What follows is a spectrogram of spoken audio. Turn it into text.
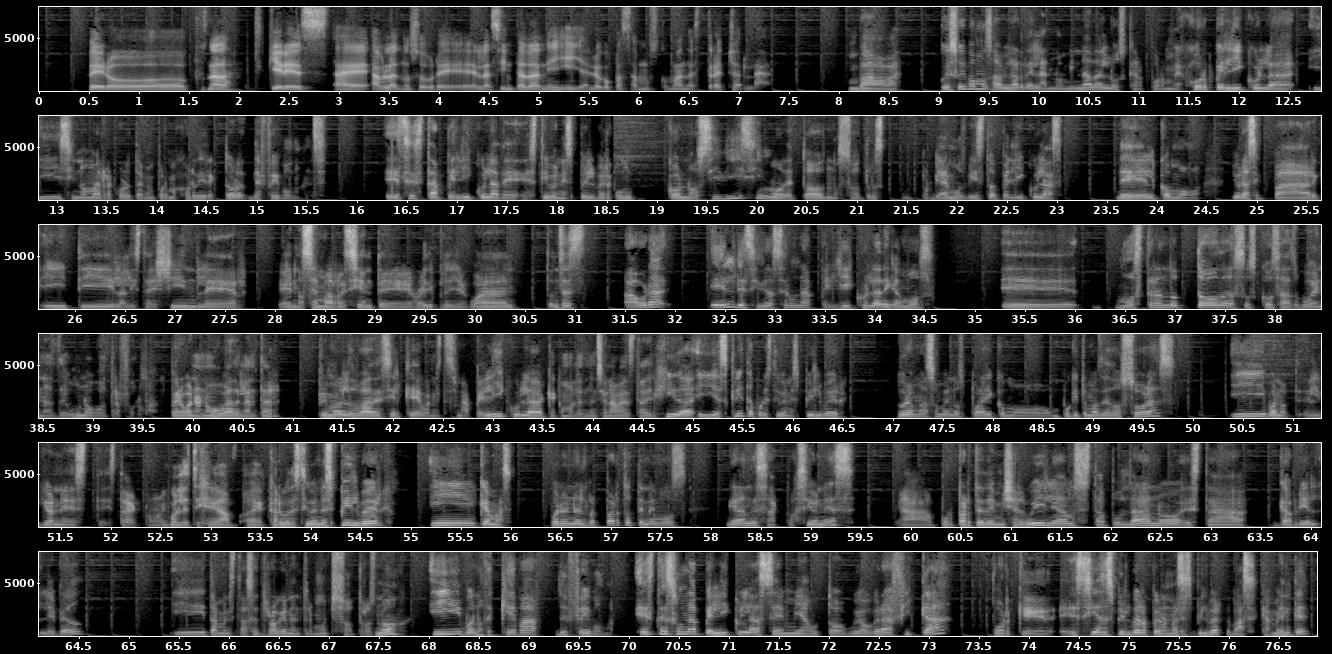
Pero pues nada, quieres, eh, háblanos sobre la cinta, Dani, y ya luego pasamos como a nuestra charla. Va, va, va. Pues hoy vamos a hablar de la nominada al Oscar por mejor película y, si no mal recuerdo, también por mejor director de Fablemans. Es esta película de Steven Spielberg, un conocidísimo de todos nosotros. Ya hemos visto películas de él como Jurassic Park, E.T., La lista de Schindler, eh, no sé, más reciente, Ready Player One. Entonces, ahora él decidió hacer una película, digamos, eh, mostrando todas sus cosas buenas de una u otra forma. Pero bueno, no me voy a adelantar. Primero les voy a decir que, bueno, esta es una película que, como les mencionaba, está dirigida y escrita por Steven Spielberg. Dura más o menos por ahí como un poquito más de dos horas. Y bueno, el guion este, está, como igual les dije, a, cargo de Steven Spielberg. ¿Y qué más? Bueno, en el reparto tenemos grandes actuaciones ah, por parte de Michelle Williams, está Paul Dano, está Gabriel Lebel, y también está Seth Rogen, entre muchos otros, ¿no? Y bueno, ¿de qué va The Fableman? Esta es una película semi-autobiográfica, porque eh, sí es Spielberg, pero no es Spielberg, básicamente,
